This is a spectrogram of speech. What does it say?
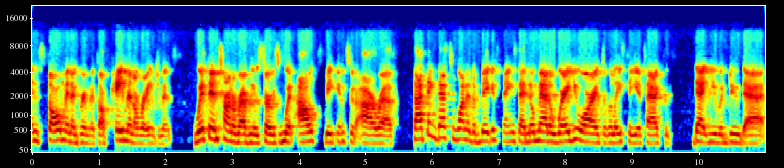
installment agreements or payment arrangements with Internal Revenue Service without speaking to the IRS. So I think that's one of the biggest things that no matter where you are as it relates to your taxes, that you would do that.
